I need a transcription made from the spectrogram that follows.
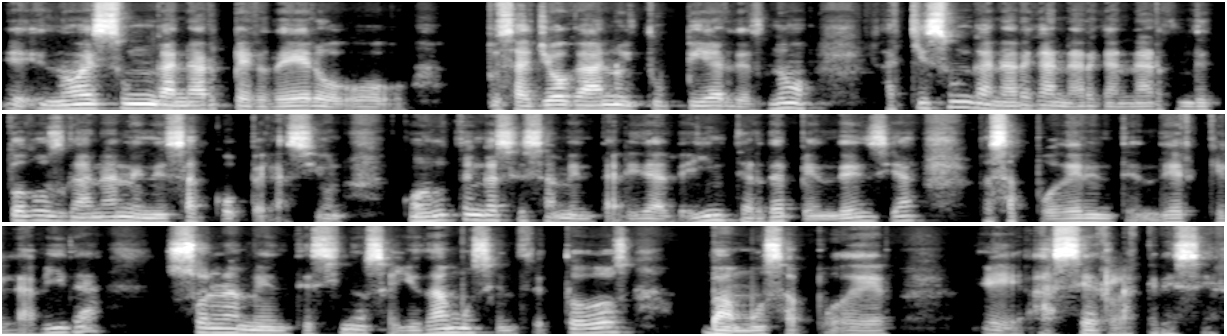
eh, no es un ganar-perder o, pues yo gano y tú pierdes. No, aquí es un ganar, ganar, ganar, donde todos ganan en esa cooperación. Cuando tú tengas esa mentalidad de interdependencia, vas a poder entender que la vida solamente si nos ayudamos entre todos, vamos a poder eh, hacerla crecer.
